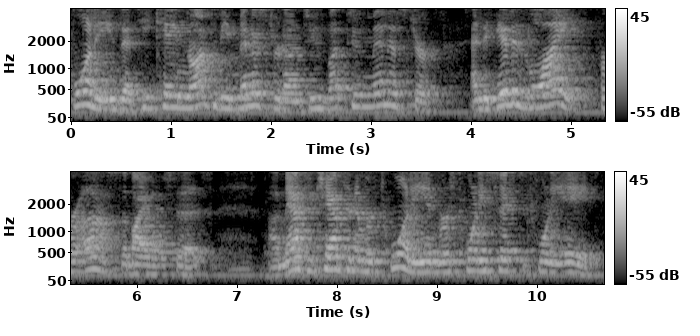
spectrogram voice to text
20 that he came not to be ministered unto, but to minister and to give his life for us, the Bible says. Uh, Matthew chapter number 20 and verse 26 to 28.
